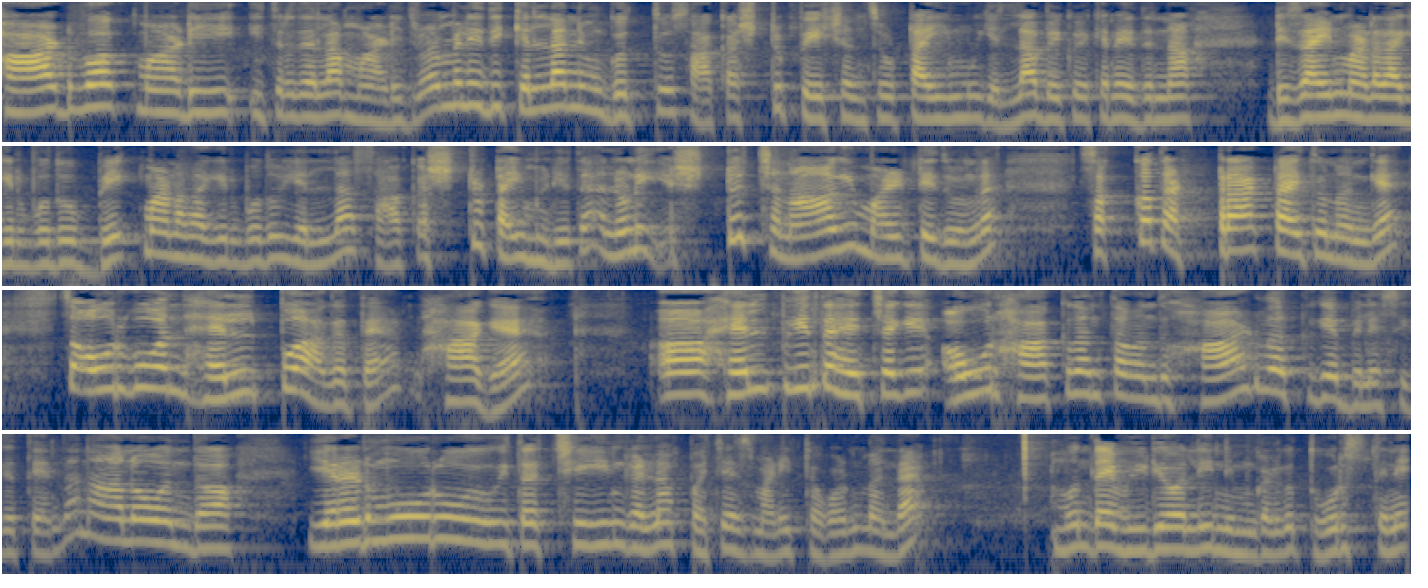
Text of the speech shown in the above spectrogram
ಹಾರ್ಡ್ ವರ್ಕ್ ಮಾಡಿ ಈ ಥರದ್ದೆಲ್ಲ ಮಾಡಿದರು. ಆಮೇಲೆ ಇದಕ್ಕೆಲ್ಲ ನಿಮ್ಗೆ ಗೊತ್ತು, ಸಾಕಷ್ಟು ಪೇಷನ್ಸು ಟೈಮು ಎಲ್ಲ ಬೇಕು. ಯಾಕೆಂದರೆ ಇದನ್ನು ಡಿಸೈನ್ ಮಾಡೋದಾಗಿರ್ಬೋದು ಬೇಕ್ ಮಾಡೋದಾಗಿರ್ಬೋದು, ಎಲ್ಲ ಸಾಕಷ್ಟು ಟೈಮ್ ಹಿಡಿಯುತ್ತೆ. ಅಲ್ಲಿ ನೋಡಿ ಎಷ್ಟು ಚೆನ್ನಾಗಿ ಮಾಡಿಟ್ಟಿದ್ರು ಅಂದರೆ ಸಖತ್ ಅಟ್ರಾಕ್ಟ್ ಆಯಿತು ನನಗೆ. ಸೊ ಅವ್ರಿಗೂ ಒಂದು ಹೆಲ್ಪ್ ಆಗುತ್ತೆ. ಹಾಗೆ ಹೆಲ್ಪ್ಗಿಂತ ಹೆಚ್ಚಾಗಿ ಅವ್ರು ಹಾಕಿದಂಥ ಒಂದು ಹಾರ್ಡ್ ವರ್ಕ್ಗೆ ಬೆಲೆ ಸಿಗುತ್ತೆ ಅಂತ ನಾನು ಒಂದು ಎರಡು ಮೂರು ಈ ಥರ ಚೈನ್ಗಳನ್ನ ಪರ್ಚೇಸ್ ಮಾಡಿ ತೊಗೊಂಡು ಬಂದೆ. ಮುಂದೆ ವಿಡಿಯೋಲಿ ನಿಮ್ಗಳಿಗೂ ತೋರಿಸ್ತೀನಿ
